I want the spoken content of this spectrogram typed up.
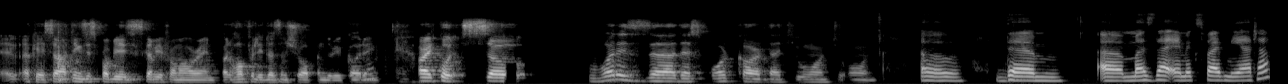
Uh, okay, so I think this probably is going to be from our end, but hopefully it doesn't show up in the recording. All right, cool. So what is uh, the sport car that you want to own? Oh, the um, uh, Mazda MX-5 Miata.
